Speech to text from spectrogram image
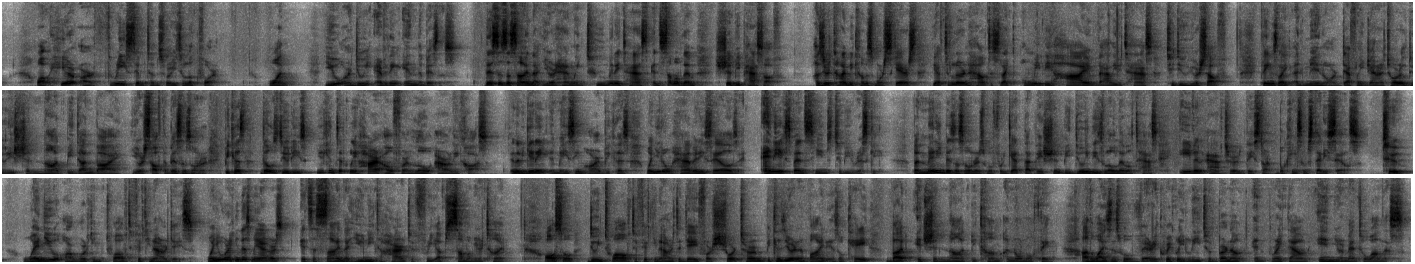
Well, here are three symptoms for you to look for. One, you are doing everything in the business. This is a sign that you're handling too many tasks and some of them should be passed off. As your time becomes more scarce, you have to learn how to select only the high value tasks to do yourself. Things like admin or definitely janitorial duties should not be done by yourself, the business owner, because those duties you can typically hire out for low hourly cost. In the beginning, it may seem hard because when you don't have any sales, any expense seems to be risky. But many business owners will forget that they shouldn't be doing these low level tasks even after they start booking some steady sales. Two, when you are working 12 to 15 hour days. When you're working this many hours, it's a sign that you need to hire to free up some of your time. Also, doing 12 to 15 hours a day for short term because you're in a bind is okay, but it should not become a normal thing. Otherwise, this will very quickly lead to burnout and breakdown in your mental wellness.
